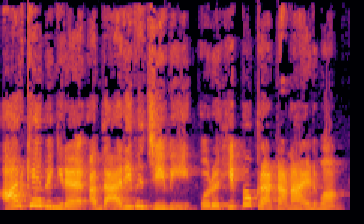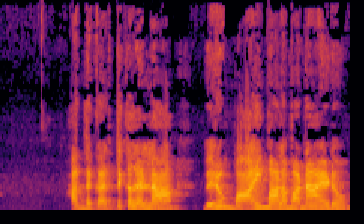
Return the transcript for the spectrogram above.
ஆர்கேவிங்கிற அந்த அறிவு ஜீவி ஒரு ஹிப்போக்ராட்டானா ஆயிடுவான். அந்த கருத்துக்கள் எல்லாம் வெறும் மாய்மாலமான ஆயிடும்.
